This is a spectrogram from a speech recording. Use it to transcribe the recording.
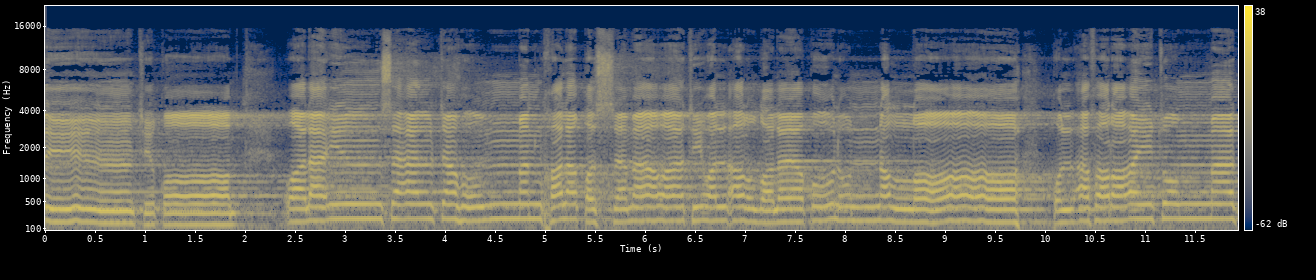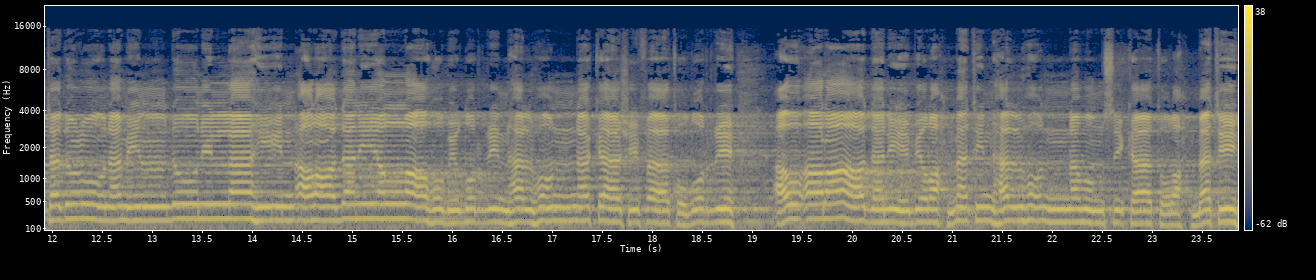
ذي انتقام؟ ولئن سألتهم من خلق السماوات والأرض ليقولن الله قل أفرأيتم ما تدعون من دون الله إن أرادني الله بضر هل هن كاشفات ضره أو أرادني برحمة هل هن ممسكات رحمته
